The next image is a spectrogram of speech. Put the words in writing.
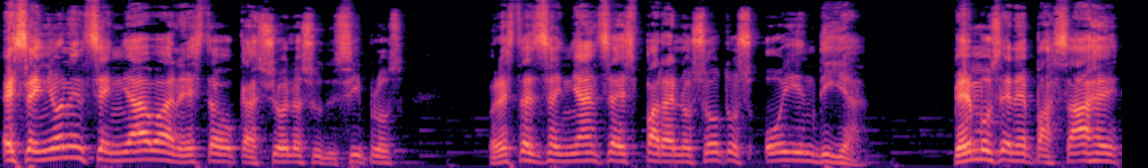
El Señor enseñaba en esta ocasión a sus discípulos pero esta enseñanza es para nosotros hoy en día. Vemos en el pasaje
